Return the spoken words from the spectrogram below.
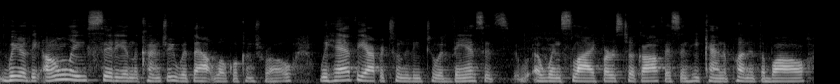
we are the only city in the country without local control. We had the opportunity to advance it uh, when Sly first took office, and he kind of punted the ball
